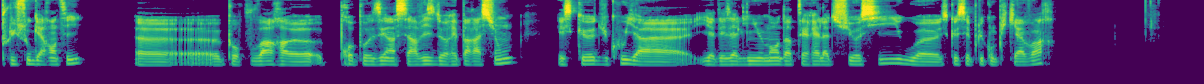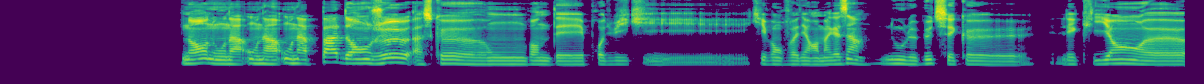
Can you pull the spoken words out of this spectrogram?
plus sous garantie? Pour pouvoir proposer un service de réparation. Est-ce que du coup il y a, y a des alignements d'intérêt là-dessus aussi ou est-ce que c'est plus compliqué à voir? Non, nous on a on a on n'a pas d'enjeu à ce que euh, on vende des produits qui qui vont revenir en magasin. Nous le but c'est que les clients euh,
